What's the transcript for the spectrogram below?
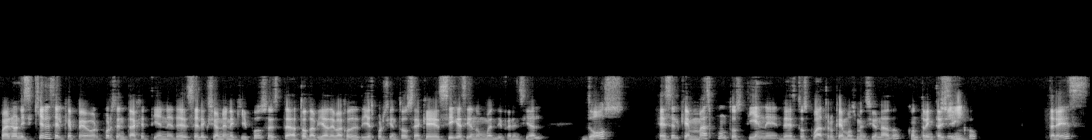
bueno, ni siquiera es el que peor porcentaje tiene de selección en equipos, está todavía debajo de 10%, o sea que sigue siendo un buen diferencial. Dos, es el que más puntos tiene de estos cuatro que hemos mencionado, con 35. Tres,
